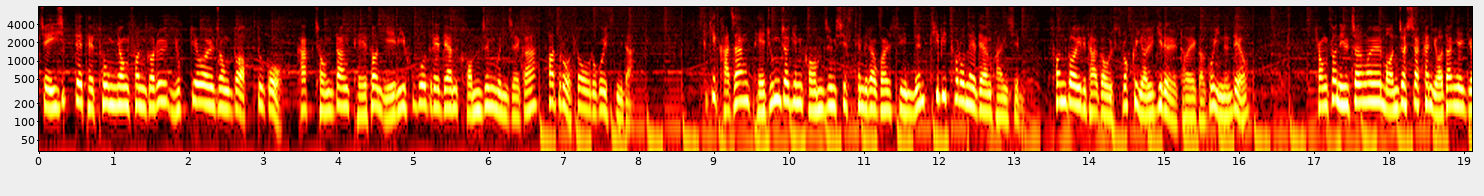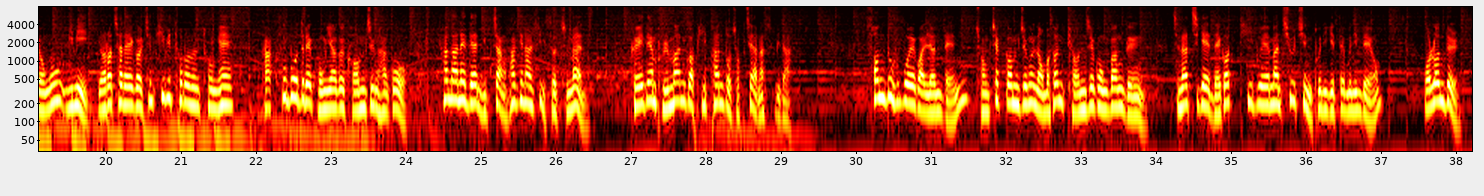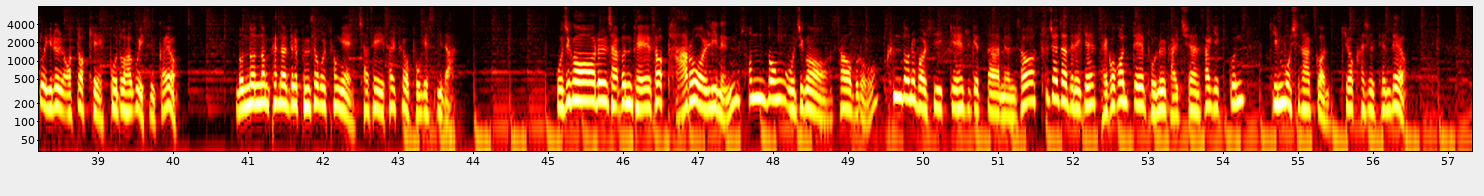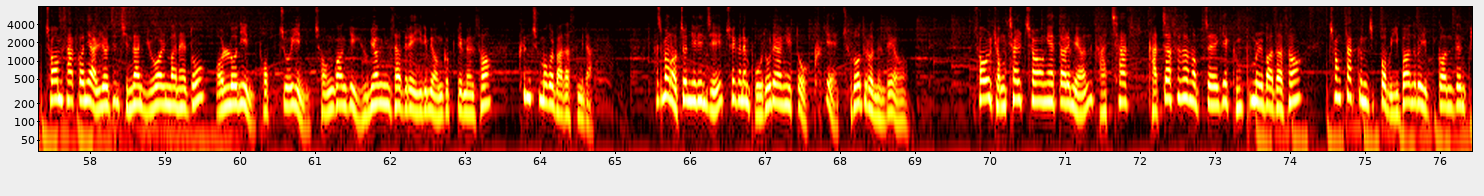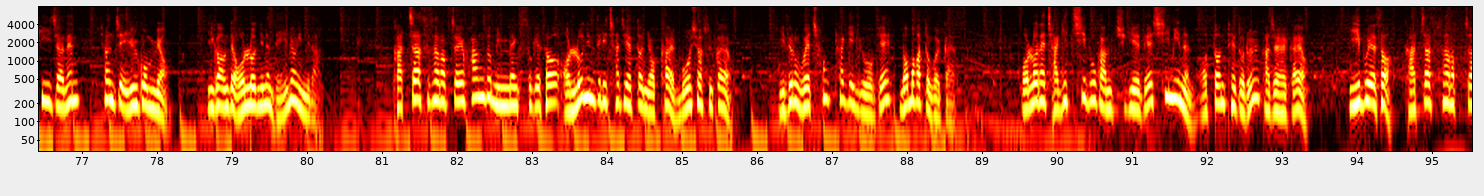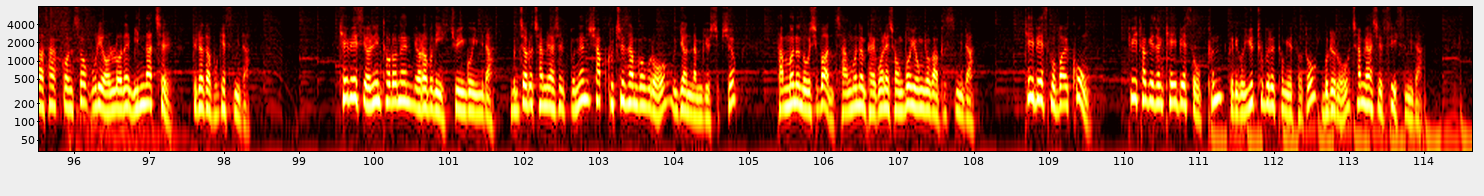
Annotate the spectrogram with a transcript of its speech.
제20대 대통령 선거를 6개월 정도 앞두고 각 정당 대선 예비 후보들에 대한 검증 문제가 화두로 떠오르고 있습니다. 특히 가장 대중적인 검증 시스템이라고 할 수 있는 TV 토론에 대한 관심, 선거일이 다가올수록 그 열기를 더해가고 있는데요. 경선 일정을 먼저 시작한 여당의 경우 이미 여러 차례에 걸친 TV 토론을 통해 각 후보들의 공약을 검증하고 현안에 대한 입장 확인할 수 있었지만 그에 대한 불만과 비판도 적지 않았습니다. 선두 후보에 관련된 정책 검증을 넘어선 견제 공방 등 지나치게 네거티브에만 치우친 분위기 때문인데요. 언론들 또 이를 어떻게 보도하고 있을까요? 논논논 패널들의 분석을 통해 자세히 살펴보겠습니다. 오징어를 잡은 배에서 바로 얼리는 선동 오징어 사업으로 큰 돈을 벌 수 있게 해주겠다면서 투자자들에게 100억 원대의 돈을 갈취한 사기꾼 김모 씨 사건 기억하실 텐데요. 처음 사건이 알려진 지난 6월만 해도 언론인, 법조인, 정관계 유명 인사들의 이름이 언급되면서 큰 주목을 받았습니다. 하지만 어쩐 일인지 최근엔 보도량이 또 크게 줄어들었는데요. 서울경찰청에 따르면 가짜, 가짜 수산업자에게 금품을 받아서 청탁금지법 위반으로 입건된 피의자는 현재 7명, 이 가운데 언론인은 4명입니다. 가짜 수산업자의 황금 인맥 속에서 언론인들이 차지했던 역할 무엇이었을까요? 이들은 왜 청탁의 유혹에 넘어갔던 걸까요? 언론의 자기 치부 감추기에 대해 시민은 어떤 태도를 가져야 할까요? 2부에서 가짜 수산업자 사건 속 우리 언론의 민낯을 들여다보겠습니다. KBS 열린 토론은 여러분이 주인공입니다. 문자로 참여하실 분은 9730으로 의견 남겨주십시오. 단문은 50원, 장문은 100원의 정보 용료가 붙습니다. KBS 모바일 콩, 트위터 계정 KBS 오픈, 그리고 유튜브를 통해서도 무료로 참여하실 수 있습니다.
